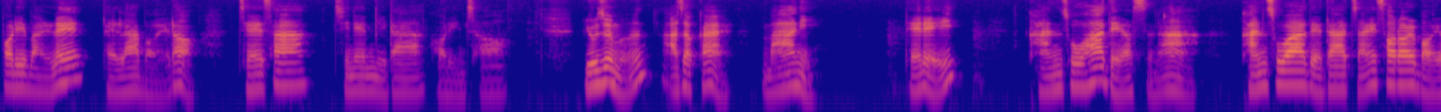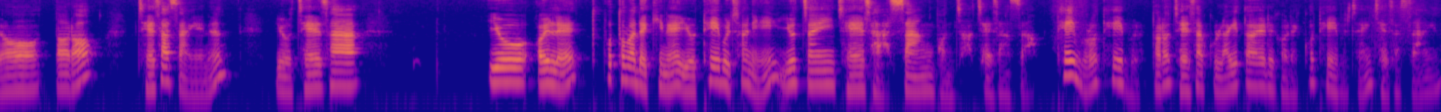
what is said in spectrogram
버리발레 벨라버에러 제사 지냅니다. 거린 척. 요즘은 아저깔 많이 대레이 간소화되었으나 간소화되다 자의 설얼버여 떨어 제사상에는 요 제사 요 원래 포토마 데키네 요 테이블 천이 요 자의 제사상 번져 제사상. 테이블로 테이블. 떨어 제사 꿀락이 떠이를 거랬고 테이블 자의 제사상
